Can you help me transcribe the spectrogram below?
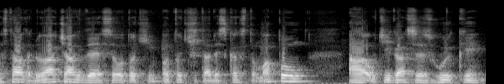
eh, stává ta druhá část, kde se otočí, otočí ta deska s tou mapou a utíká se z hůrky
